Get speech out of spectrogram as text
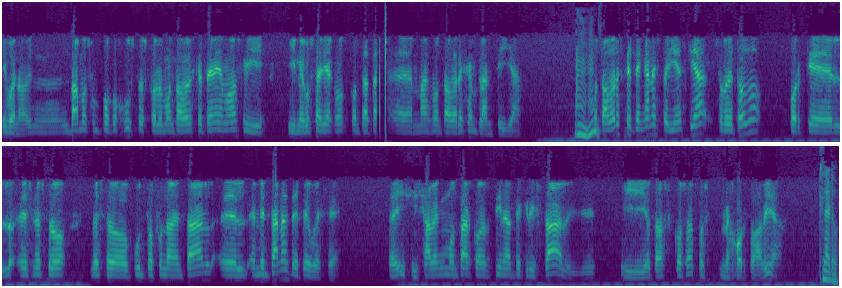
y, bueno, mm, vamos un poco justos con los montadores que tenemos y, y me gustaría co- contratar eh, más montadores en plantilla. Montadores que tengan experiencia, sobre todo porque es nuestro nuestro punto fundamental el- en ventanas de PVC. ¿eh? Y si saben montar cortinas de cristal y, y otras cosas, pues mejor todavía. Claro.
